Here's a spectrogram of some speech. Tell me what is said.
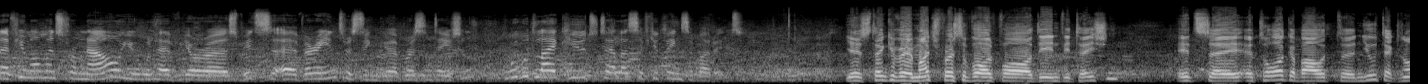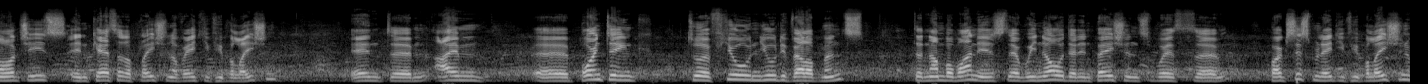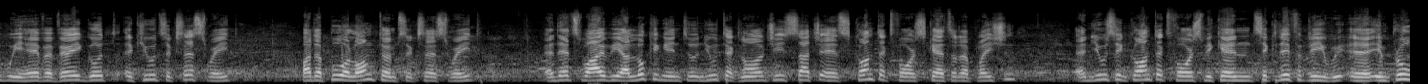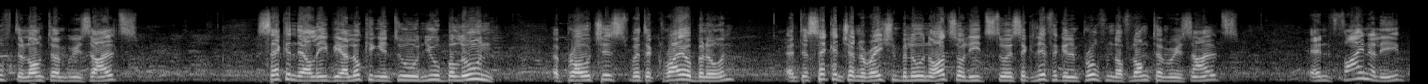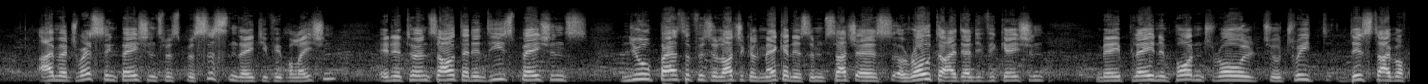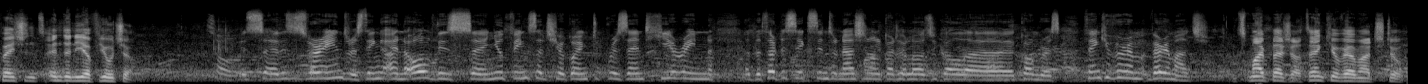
in a few moments from now, you will have your uh, speech, a very interesting uh, presentation. We would like you to tell us a few things about it. Yes, thank you very much, first of all, for the invitation. It's a, a talk about uh, new technologies in catheter ablation of atrial fibrillation. And um, I'm uh, pointing to a few new developments. The number one is that we know that in patients with uh, paroxysmal fibrillation, we have a very good acute success rate, but a poor long-term success rate. And that's why we are looking into new technologies such as contact force catheter ablation. And using contact force, we can significantly uh, improve the long-term results. Secondarily, we are looking into new balloon approaches with the cryo balloon. And the second generation balloon also leads to a significant improvement of long-term results. And finally, I'm addressing patients with persistent atrial fibrillation. And it turns out that in these patients, new pathophysiological mechanisms such as rotor identification may play an important role to treat this type of patients in the near future. So uh, this is very interesting, and all these uh, new things that you're going to present here in uh, the 36th International Cardiological uh, Congress. Thank you very, very much. It's my pleasure. Thank you very much too.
